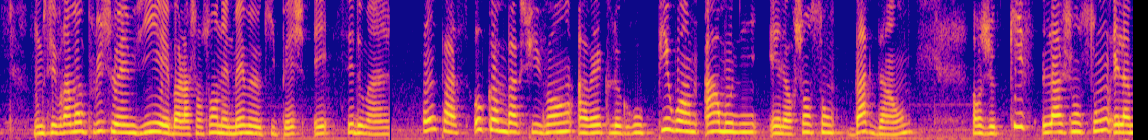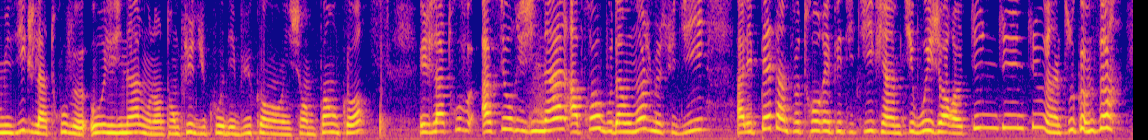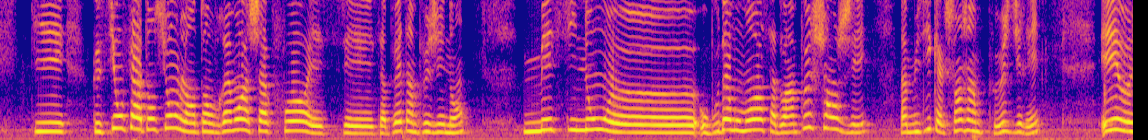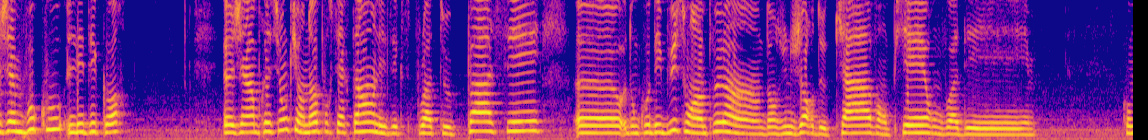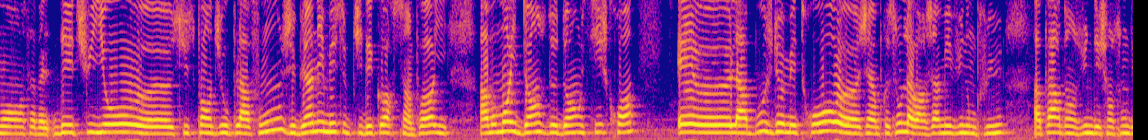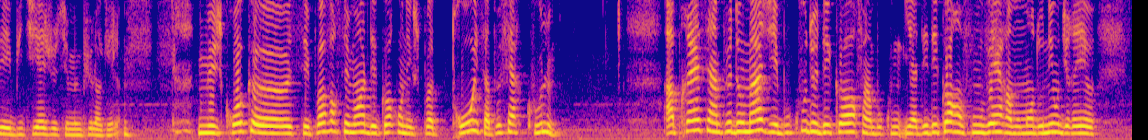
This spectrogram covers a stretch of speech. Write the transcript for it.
Donc, c'est vraiment plus le MV et bah, la chanson en elle-même euh, qui pêche. Et c'est dommage. On passe au comeback suivant avec le groupe P1 Harmony et leur chanson Back Down. Alors je kiffe la chanson et la musique, je la trouve originale. On l'entend plus du coup au début quand ils chantent pas encore. Et je la trouve assez originale. Après, au bout d'un moment, je me suis dit, elle est peut-être un peu trop répétitive. Il y a un petit bruit genre euh, tun, tun, tun, un truc comme ça. Qui que si on fait attention, on l'entend vraiment à chaque fois et c'est, ça peut être un peu gênant. Mais sinon, euh, au bout d'un moment, ça doit un peu changer. La musique, elle change un peu, je dirais. Et euh, j'aime beaucoup les décors. Euh, j'ai l'impression qu'il y en a pour certains, on les exploite pas assez. Donc au début, ils sont un peu dans une genre de cave en pierre. On voit des comment s'appelle Des tuyaux euh, suspendus au plafond. J'ai bien aimé ce petit décor sympa. à un moment, ils dansent dedans aussi, je crois. Et la bouche de métro, j'ai l'impression de l'avoir jamais vue non plus, à part dans une des chansons des BTS, je sais même plus laquelle. Mais je crois que c'est pas forcément un décor qu'on exploite trop et ça peut faire cool. Après, c'est un peu dommage, il y a beaucoup de décors, enfin beaucoup, il y a des décors en fond vert à un moment donné, on dirait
